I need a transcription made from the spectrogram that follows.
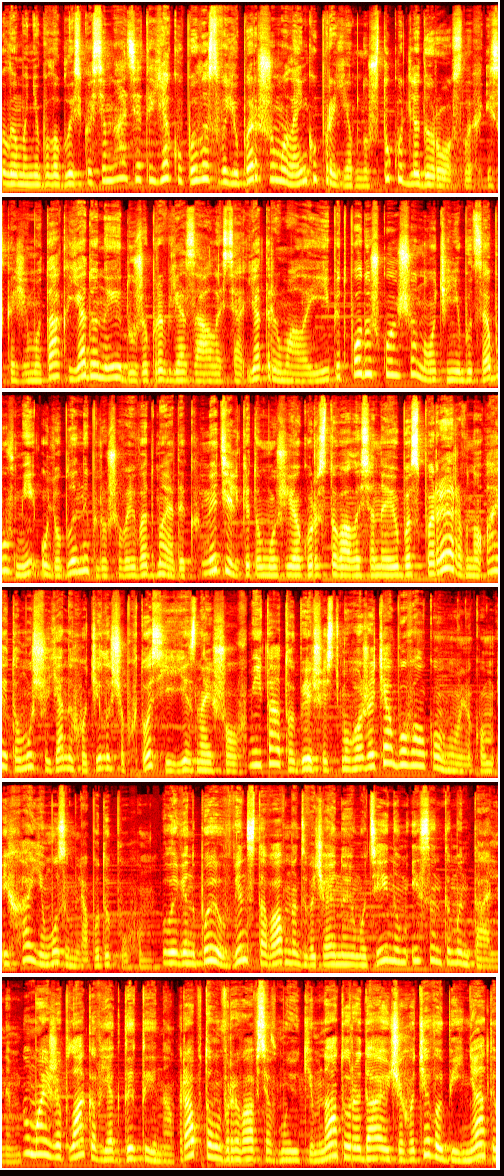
Коли мені було близько 17, я купила свою першу маленьку приємну штуку для дорослих, і, скажімо так, я до неї дуже прив'язалася. Я тримала її під подушкою щоночі, ніби це був мій улюблений плюшовий ведмедик. Не тільки тому, що я користувалася нею безперервно, а й тому, що я не хотіла, щоб хтось її знайшов. Мій тато більшість мого життя був алкоголіком, і хай йому земля буде пухом. Коли він пив, він ставав надзвичайно емоційним і сентиментальним. Ну майже плакав як дитина. Раптом вривався в мою кімнату, ридаючи, хотів обійняти.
